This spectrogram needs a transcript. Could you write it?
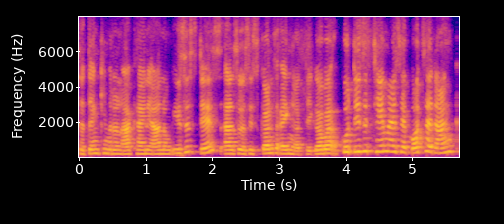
Da denke ich mir dann auch, keine Ahnung, ist es das? Also es ist ganz eigenartig. Aber gut, dieses Thema ist ja Gott sei Dank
